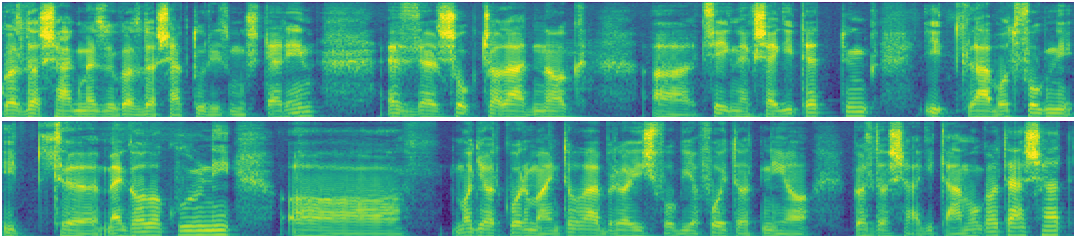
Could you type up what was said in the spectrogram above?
gazdaság, mezőgazdaság, turizmus terén. Ezzel sok családnak, a cégnek segítettünk, itt lábot fogni, itt megalakulni. A magyar kormány továbbra is fogja folytatni a gazdasági támogatását.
